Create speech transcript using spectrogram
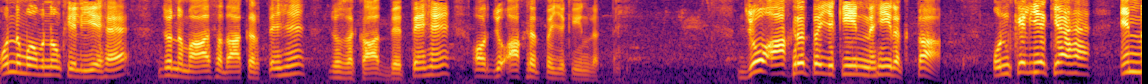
उन मोमनों के लिए है जो नमाज़ अदा करते हैं, जो जक़ात देते हैं और जो आखिरत पर यकीन रखते हैं। जो आखिरत पर यकीन नहीं रखता, उनके लिए क्या है? इन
